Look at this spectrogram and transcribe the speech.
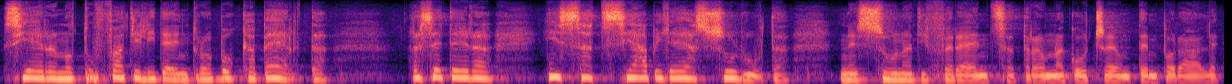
si erano tuffati lì dentro a bocca aperta. La sete era insaziabile e assoluta, nessuna differenza tra una goccia e un temporale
